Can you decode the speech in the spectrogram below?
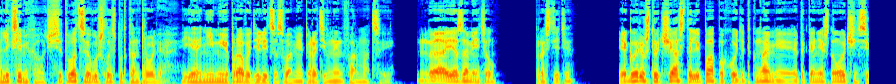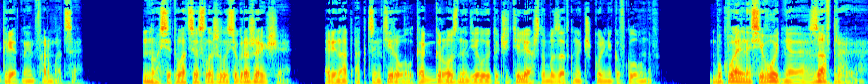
«Алексей Михайлович, ситуация вышла из-под контроля. Я не имею права делиться с вами оперативной информацией». «Да, я заметил». «Простите?» Я говорю, что часто ли папа ходит к маме, это, конечно, очень секретная информация. Но ситуация сложилась угрожающая. Ренат акцентировал, как грозно делают учителя, чтобы заткнуть школьников-клоунов. Буквально сегодня, завтра.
